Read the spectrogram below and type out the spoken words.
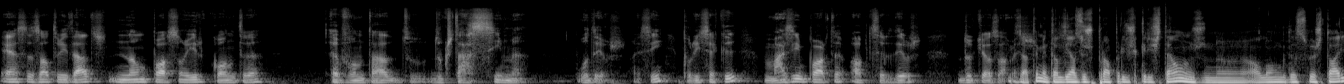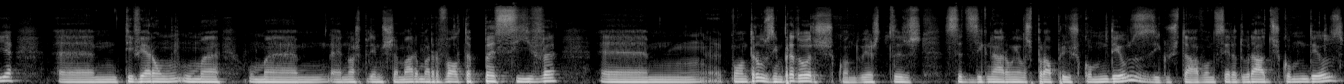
essas autoridades não possam ir contra a vontade do, do que está acima, o Deus. É assim? Por isso é que mais importa obedecer a Deus do que aos homens. Exatamente. Aliás, os próprios cristãos, no, ao longo da sua história, uh, tiveram uma, uma, nós podemos chamar uma revolta passiva Ehm, contra os imperadores, quando estes se designaram eles próprios como deuses e gostavam de ser adorados como deuses,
